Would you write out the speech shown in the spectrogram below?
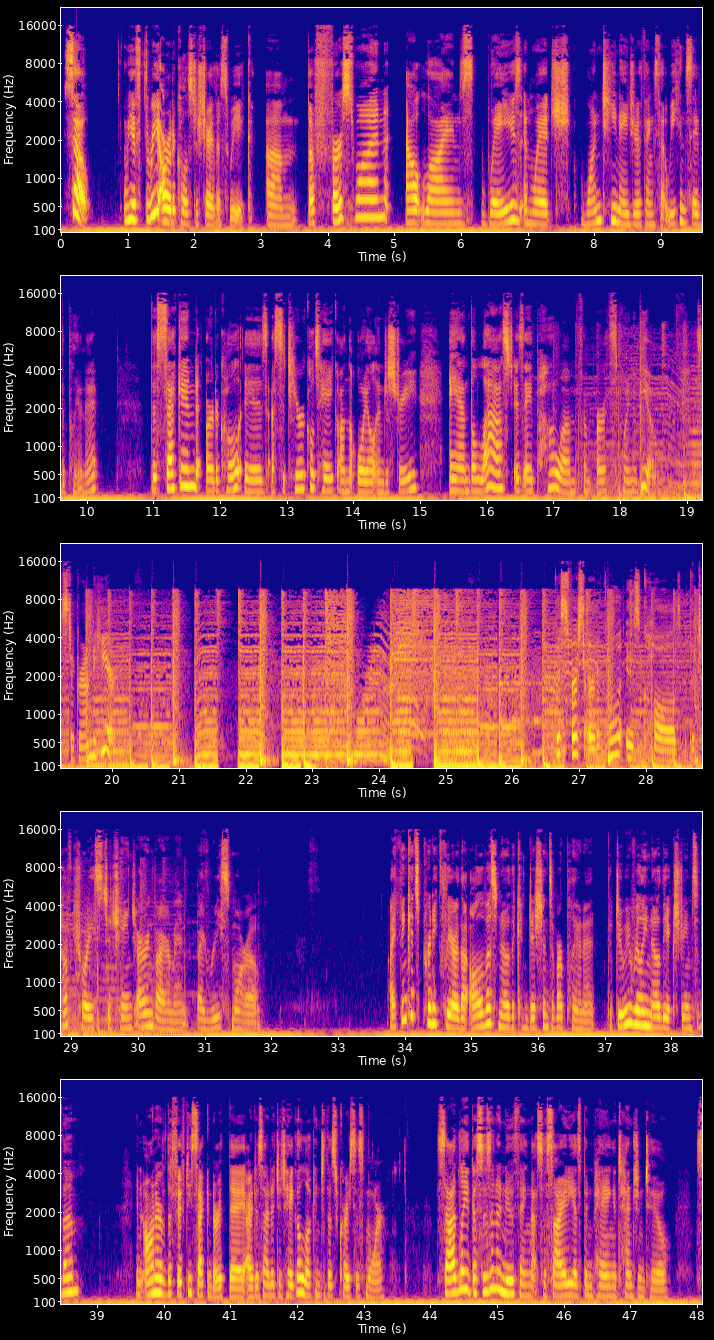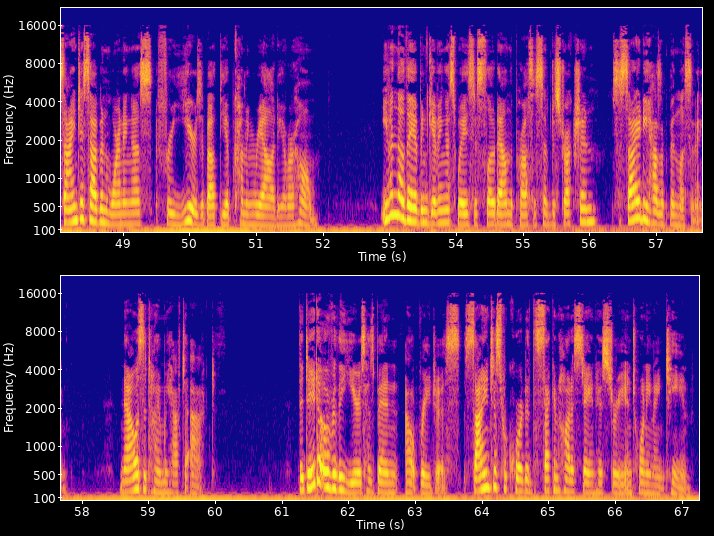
So, we have three articles to share this week. Um, the first one outlines ways in which one teenager thinks that we can save the planet. The second article is a satirical take on the oil industry, and the last is a poem from Earth's point of view. So stick around to hear. This first article is called The Tough Choice to Change Our Environment by Reese Morrow. I think it's pretty clear that all of us know the conditions of our planet, but do we really know the extremes of them? In honor of the 52nd Earth Day, I decided to take a look into this crisis more. Sadly, this isn't a new thing that society has been paying attention to. Scientists have been warning us for years about the upcoming reality of our home. Even though they have been giving us ways to slow down the process of destruction, society hasn't been listening. Now is the time we have to act. The data over the years has been outrageous. Scientists recorded the second hottest day in history in 2019.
